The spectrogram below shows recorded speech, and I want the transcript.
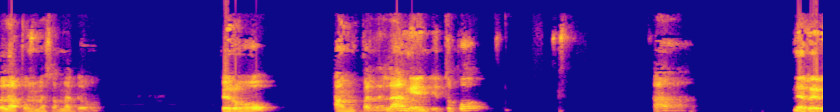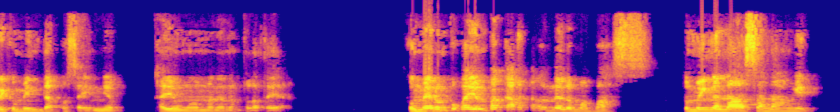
Wala pong masama doon. Pero ang panalangin, ito po, ah, nare-recommenda ko sa inyo, kayong mga mananampalataya. Kung meron po kayong pagkakataon na lumabas, tumingala sa langit,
